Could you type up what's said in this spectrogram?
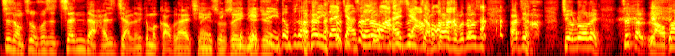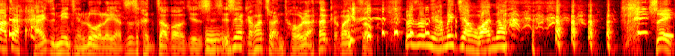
这种祝福是真的还是假的，你根本搞不太清楚，所以你就 自己都不知道自己在讲 真话还是讲不到什么东西 啊就就落泪。这个老爸在孩子面前落泪啊，这是很糟糕的一件事情，现在赶快转头让他赶快走。他说你还没讲完呢。所以，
